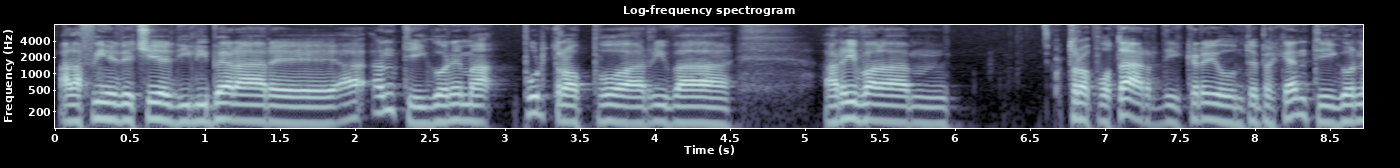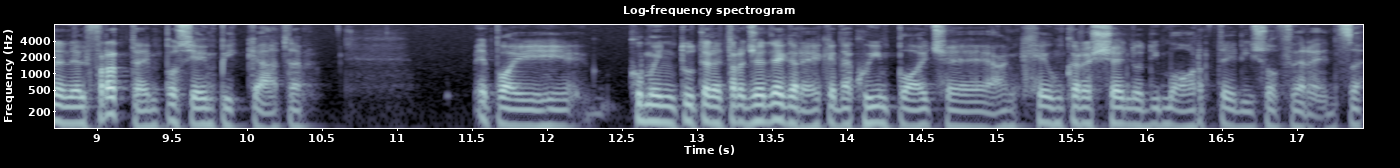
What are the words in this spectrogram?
alla fine decide di liberare Antigone, ma purtroppo arriva, arriva um, troppo tardi Creonte perché Antigone nel frattempo si è impiccata. E poi, come in tutte le tragedie greche, da qui in poi c'è anche un crescendo di morte e di sofferenza,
